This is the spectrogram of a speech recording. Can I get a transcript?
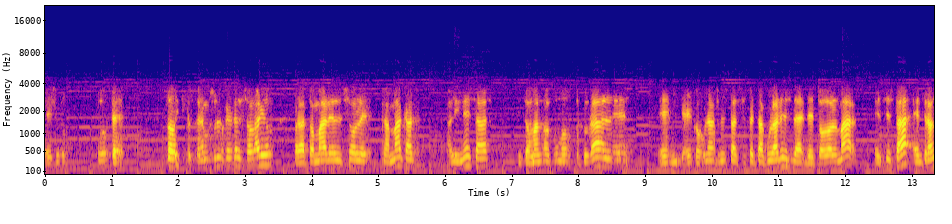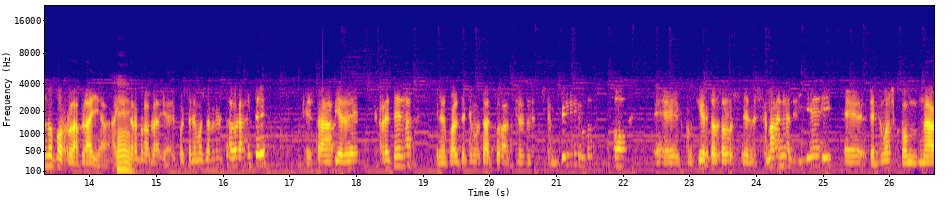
Es un- un- te- tenemos lo que es el solario para tomar el sol en hamacas, salinesas y tomando zumos naturales, eh, con unas vistas espectaculares de, de todo el mar. Se está entrando por la playa, hay que Mm. entrar por la playa. Después tenemos el restaurante que está a pie de carretera, en el cual tenemos actuaciones en vivo, eh, conciertos todos los fines de semana, DJ, eh, tenemos com- una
